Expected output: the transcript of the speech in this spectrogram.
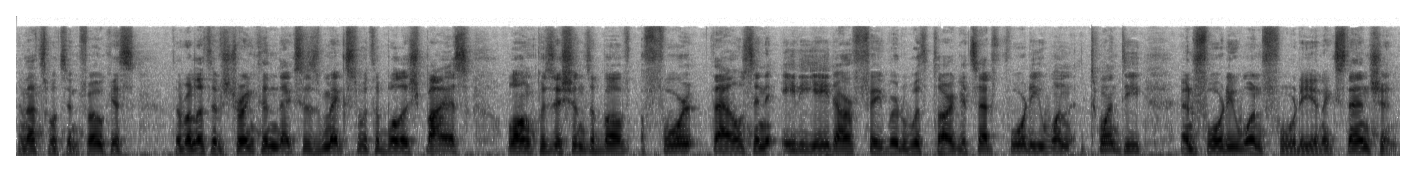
and that's what's in focus. The relative strength index is mixed with a bullish bias. Long positions above 4,088 are favored with targets at 4120 and 4140 in extension.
